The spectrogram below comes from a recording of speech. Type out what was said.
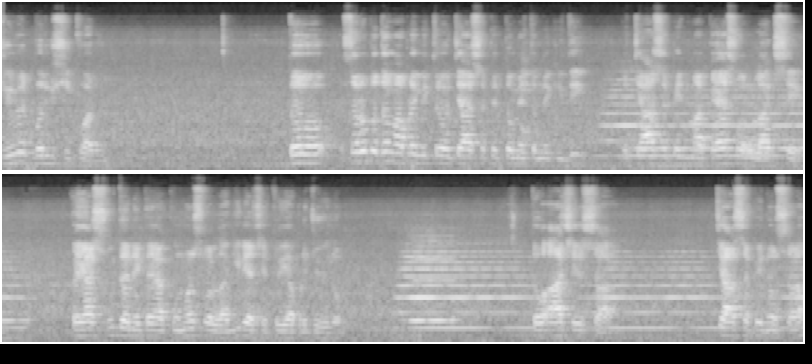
જીવનભર્યું શીખવાડું. તો સર્વપ્રથમ આપણે મિત્રો ચાર સફેદ તો મેં તમને કીધી કે ચાર સફેદમાં કયા સ્વરો લાગશે, કયા શુદ્ધ અને કયા કોમળ સ્વર લાગી રહ્યા છે તો એ આપણે જોઈ લો. તો આ છે સા. ચાર સફેદનો સા.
